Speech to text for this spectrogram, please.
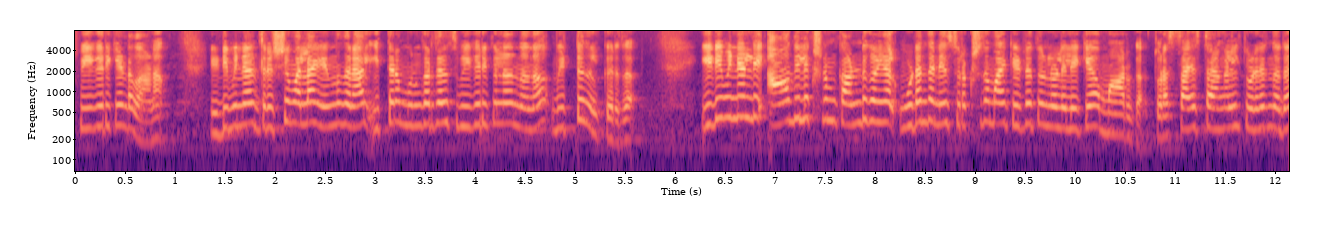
സ്വീകരിക്കേണ്ടതാണ്. ഇടിമിന്നൽ ദൃശ്യമല്ല എന്നതിനാൽ ഇത്തരം മുൻകരുതൽ സ്വീകരിക്കുന്നതിൽ നിന്ന് വിട്ടുനിൽക്കരുത് ഇടിമിന്നലിന്റെ ആദ്യ ലക്ഷണം കണ്ടു കഴിഞ്ഞാൽ ഉടൻ തന്നെ സുരക്ഷിതമായ കെട്ടിടത്തിനുള്ളിലേക്ക് മാറുക. തുറസായ സ്ഥലങ്ങളിൽ തുടരുന്നത്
